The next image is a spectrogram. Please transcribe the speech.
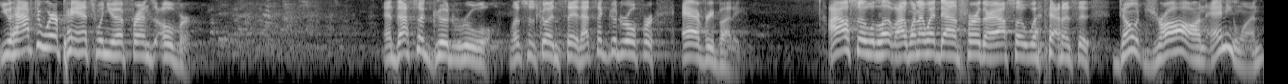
You have to wear pants when you have friends over. and that's a good rule. Let's just go ahead and say that's a good rule for everybody. I also, when I went down further, I also went down and said, don't draw on anyone.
